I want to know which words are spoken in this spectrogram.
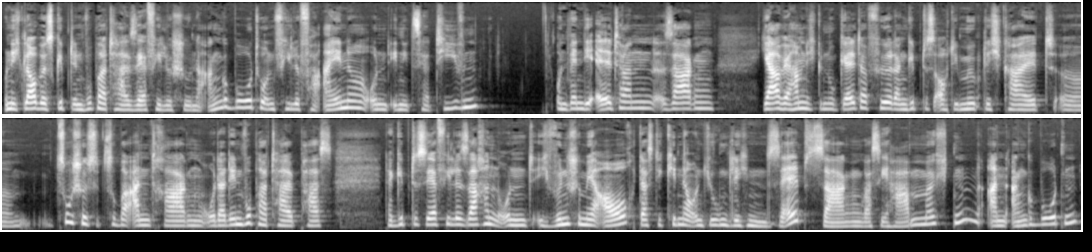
Und ich glaube, es gibt in Wuppertal sehr viele schöne Angebote und viele Vereine und Initiativen. Und wenn die Eltern sagen, ja, wir haben nicht genug Geld dafür, dann gibt es auch die Möglichkeit, äh, Zuschüsse zu beantragen oder den Wuppertal-Pass. Da gibt es sehr viele Sachen und ich wünsche mir auch, dass die Kinder und Jugendlichen selbst sagen, was sie haben möchten an Angeboten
